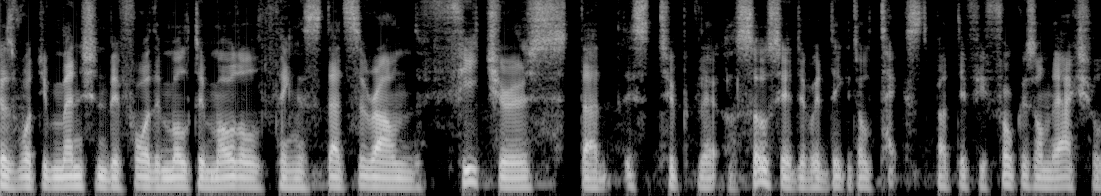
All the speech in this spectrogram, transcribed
Because what you mentioned before the multimodal things that's around features that is typically associated with digital text. But if you focus on the actual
